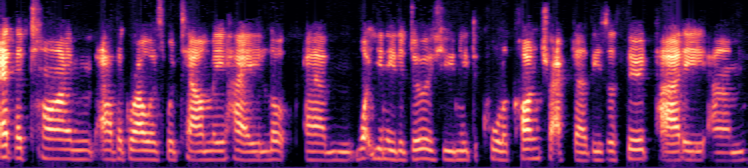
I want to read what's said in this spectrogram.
at the time, uh, the growers would tell me, hey, look, um, what you need to do is you need to call a contractor. There's a third party um,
